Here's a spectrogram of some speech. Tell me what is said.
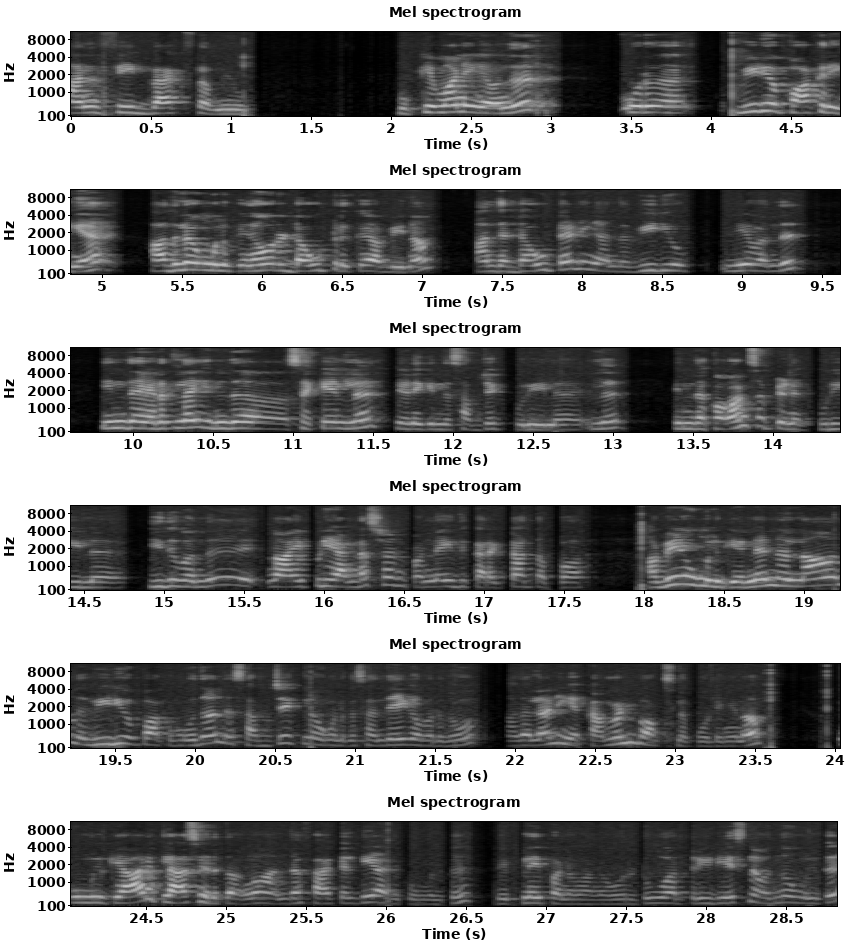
and feedback from you முக்கியமாக நீங்கள் வந்து ஒரு வீடியோ பார்க்குறீங்க அதில் உங்களுக்கு ஏதோ ஒரு டவுட் இருக்குது அப்படின்னா அந்த டவுட்டை நீங்கள் அந்த வீடியோலேயே வந்து இந்த இடத்துல இந்த செகண்டில் எனக்கு இந்த சப்ஜெக்ட் புரியல இல்லை இந்த கான்செப்ட் எனக்கு புரியல இது வந்து நான் இப்படி அண்டர்ஸ்டாண்ட் பண்ணேன் இது கரெக்டாக தப்பா அப்படின்னு உங்களுக்கு என்னென்னலாம் அந்த வீடியோ பார்க்கும்போது அந்த சப்ஜெக்டில் உங்களுக்கு சந்தேகம் வருதோ அதெல்லாம் நீங்கள் கமெண்ட் பாக்ஸில் போட்டிங்கன்னா உங்களுக்கு யார் கிளாஸ் எடுத்தாங்களோ அந்த ஃபேக்கல்ட்டி அதுக்கு உங்களுக்கு ரிப்ளை பண்ணுவாங்க. ஒரு டூ ஆர் த்ரீ டேஸில் வந்து உங்களுக்கு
